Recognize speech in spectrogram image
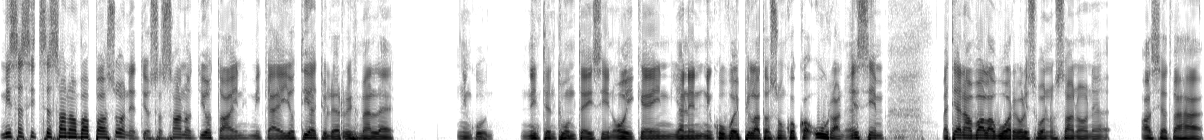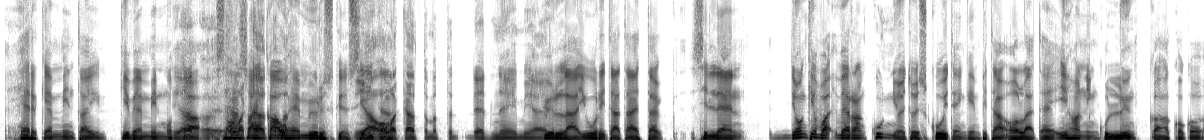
missä sitten se sananvapaus on, että jos sä sanot jotain, mikä ei ole tietylle ryhmälle niin kuin, niiden tunteisiin oikein, ja ne niin kuin, voi pilata sun koko uran. Esim. Mä tiedän, Valavuori olisi voinut sanoa ne asiat vähän herkemmin tai kivemmin, mutta Ja, sehän sai kauhean myrskyn siitä. Ja olla käyttämättä dead namea. Kyllä, juuri tätä, että silleen jonkin verran kunnioitus kuitenkin pitää olla, että ei ihan niin kuin lynkkaa koko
